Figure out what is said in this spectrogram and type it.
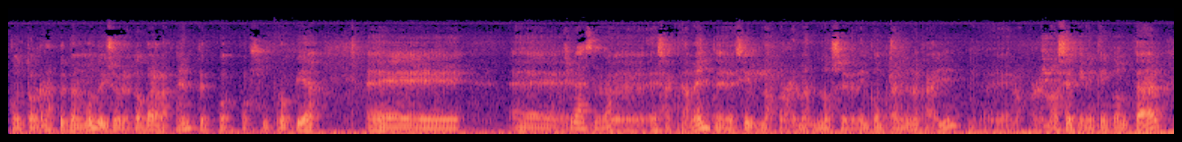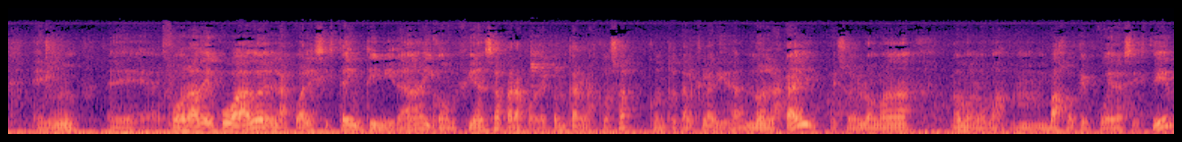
con todo el respeto del mundo y sobre todo para la gente, por, por su propia... Eh, eh, eh, exactamente, es decir, los problemas no se deben contar en la calle, los problemas se tienen que contar en un foro adecuado en la cual exista intimidad y confianza para poder contar las cosas con total claridad, no en la calle, eso es lo más vamos, lo más bajo que pueda existir.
